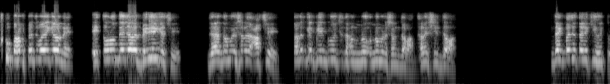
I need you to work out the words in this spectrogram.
কুপরামর্শ দিব এই কারণে এই তরুণদের যারা বেরিয়ে গেছে, যারা নমিনেশনে আছে, তাদেরকে বিএনপি এখন নমিনেশন দেওয়া, ধানের শীত দেওয়া। দেখবে যে তাহলে কি হইতো?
